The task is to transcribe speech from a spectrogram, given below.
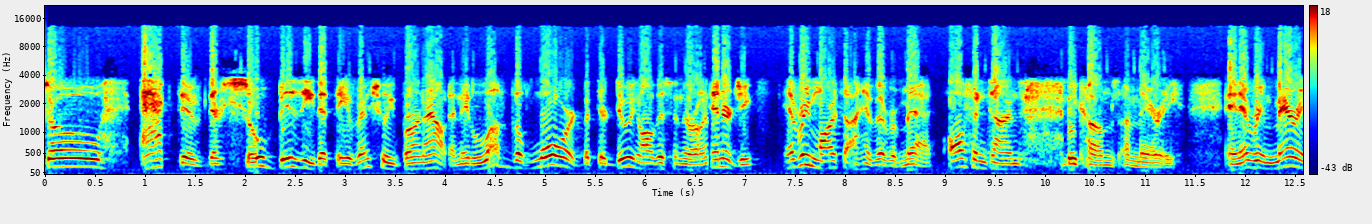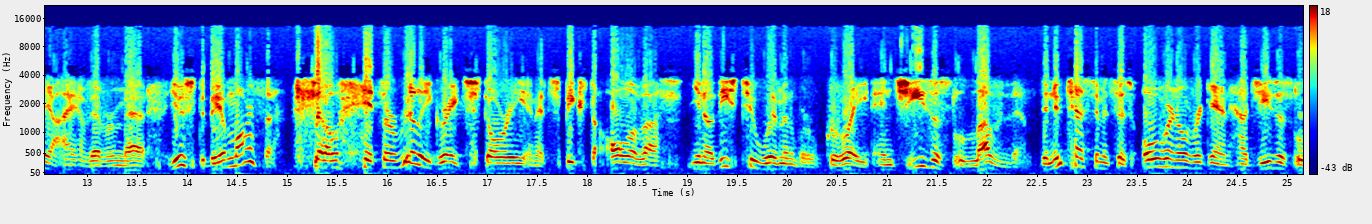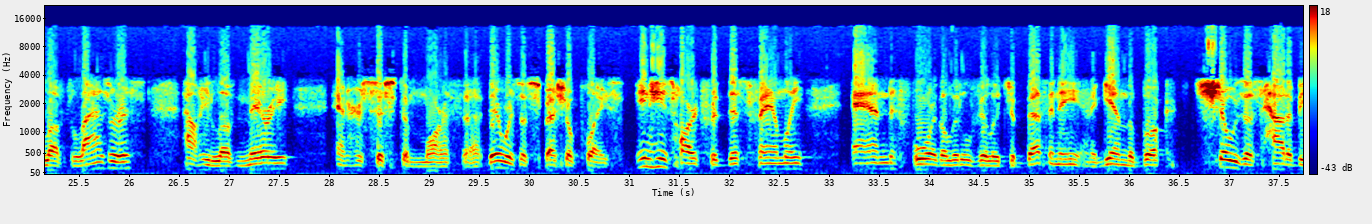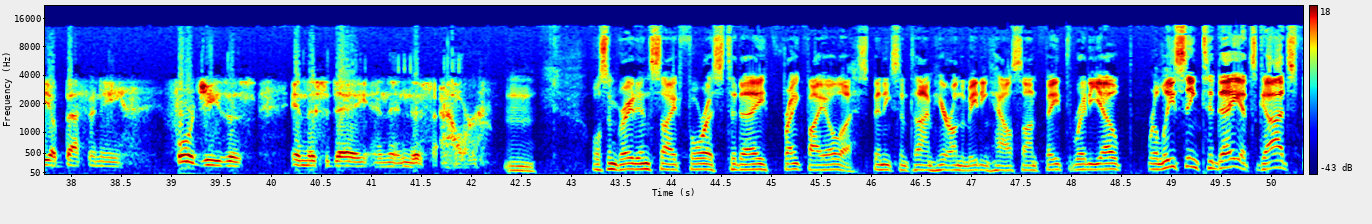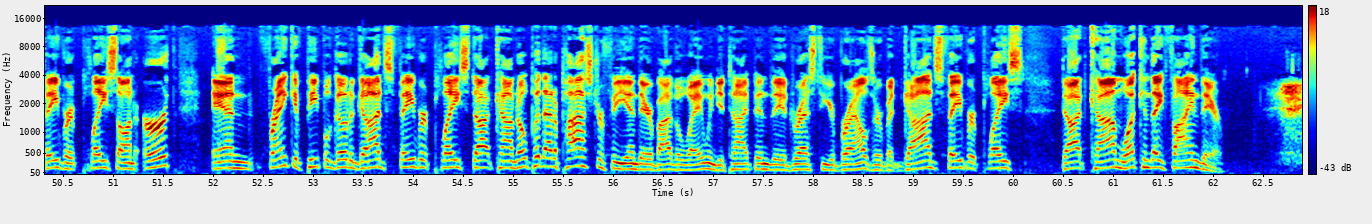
so active, they're so busy that they eventually burn out. And they love the Lord, but they're doing all this in their own energy. Every Martha I have ever met oftentimes becomes a Mary. And every Mary I have ever met used to be a Martha. So it's a really great story, and it speaks to all of us. You know, these two women were great, and Jesus loved them. The New Testament says over and over again how Jesus loved Lazarus, how he loved Mary, and her sister Martha. There was a special place in his heart for this family and for the little village of Bethany. And again, the book shows us how to be a Bethany for Jesus in this day and in this hour. Mm. Well, some great insight for us today. Frank Viola spending some time here on the Meeting House on Faith Radio. Releasing today, it's God's favorite place on earth. And Frank, if people go to godsfavoriteplace.com, don't put that apostrophe in there, by the way, when you type in the address to your browser, but godsfavoriteplace.com, what can they find there?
